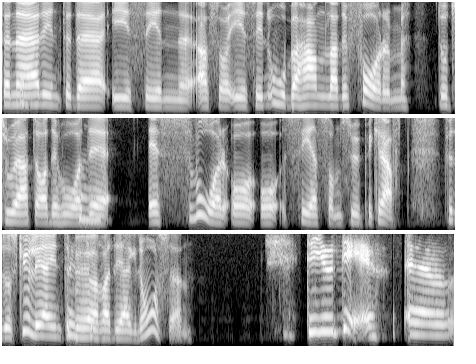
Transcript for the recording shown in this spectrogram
Den är inte det i sin, alltså i sin obehandlade form. Då tror jag att ADHD är svår att, att se som superkraft. För då skulle jag inte Precis. behöva diagnosen. Det är ju det. Eh,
